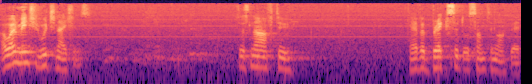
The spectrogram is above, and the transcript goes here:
I won't mention which nations. Just now have to have a Brexit or something like that.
